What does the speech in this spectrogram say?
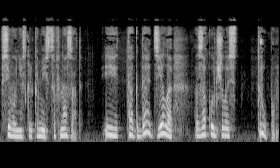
всего несколько месяцев назад. И тогда дело закончилось трупом.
